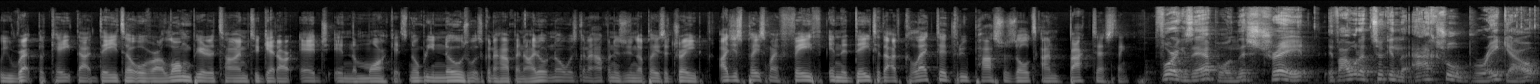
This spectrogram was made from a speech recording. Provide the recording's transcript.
we replicate that data over a long period of time to get our edge in the markets. Nobody knows what's going to happen. I don't know what's going to happen as soon as I place a trade. I just place my faith in the data that I've collected through past results and backtesting. For example, in this trade, if I would have taken the actual breakout,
